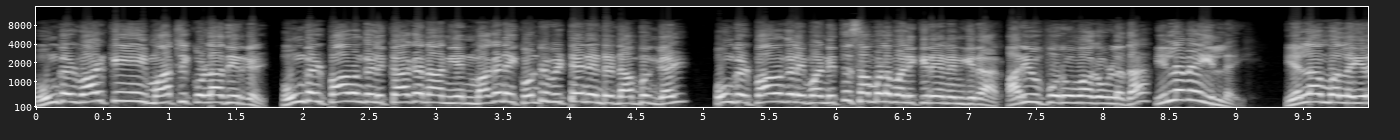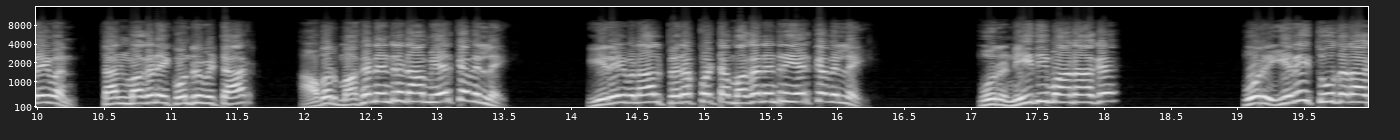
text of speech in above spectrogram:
உங்கள் வாழ்க்கையை மாற்றிக்கொள்ளாதீர்கள். உங்கள் பாவங்களுக்காக நான் என் மகனை கொன்று விட்டேன் என்று நம்புங்கள். உங்கள் பாவங்களை மன்னித்து சம்பளம் அளிக்கிறேன் என்கிறார். அறிவுபூர்வமாக உள்ளதா? இல்லவே இல்லை. எல்லாம் வல்ல இறைவன் தன் மகனை கொன்றுவிட்டார். அவர் மகன் என்று நாம் ஏற்கவில்லை. இறைவனால் பெறப்பட்ட மகன் என்று ஏற்கவில்லை. ஒரு நீதிமானாக ஒரு இறை தூதராக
